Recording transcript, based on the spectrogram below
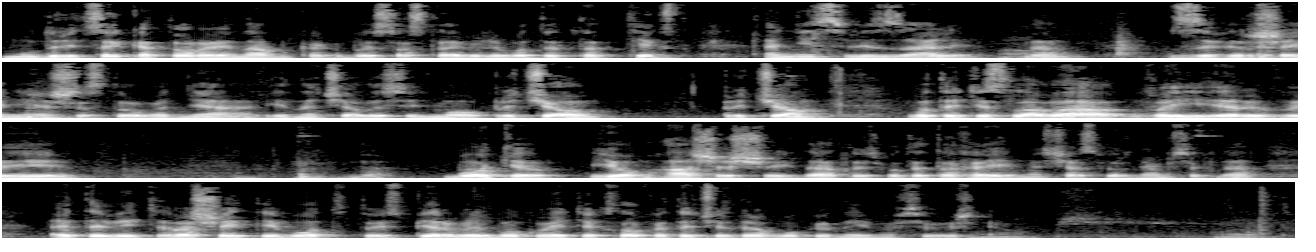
мудрецы, которые нам как бы составили вот этот текст, они связали да, завершение шестого дня и начало седьмого. Причем, причем вот эти слова «Ваиэр» и Да. Бокер, Йом Хашиши, да, то есть вот это Гей, мы сейчас вернемся, да, это ведь Рашейт и вот, то есть первые буквы этих слов это четырехбуквенное имя Всевышнего. Вот.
